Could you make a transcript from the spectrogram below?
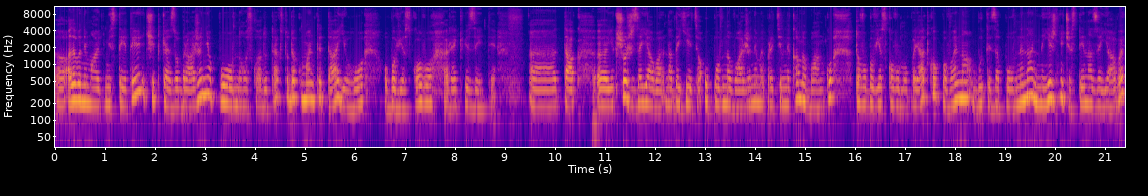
е, Але вони мають містити чітке зображення повного складу тексту документи та його обов'язково реквізити. Е, так, е, якщо ж заява надається уповноваженими працівниками банку, то в обов'язковому порядку повинна бути заповнена нижня частина заяви,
